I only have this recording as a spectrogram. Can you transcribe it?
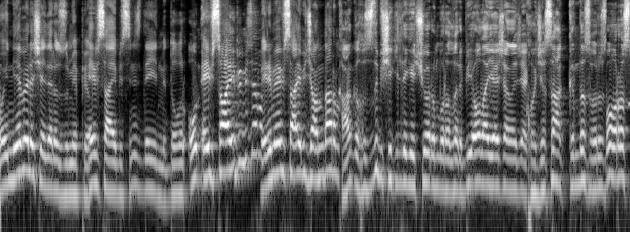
Oyun niye böyle şeylere zoom yapıyor? Ev sahibisiniz değil mi? Doğru. Oğlum ev sahibimize bak. Benim ev sahibi jandarma. Kanka hızlı bir şekilde geçiyorum buraları. Bir olay yaşanacak. Kocası hakkında soru. Bu orospu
